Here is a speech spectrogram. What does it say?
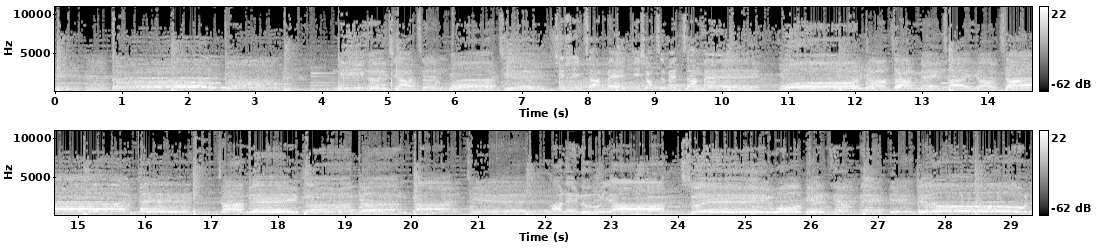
一个祷告，你能加增我肩，继续赞美弟兄姊妹赞美，我要赞美，再要赞美，赞美何等。哈利路亚，随我变亮美，变流泪，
